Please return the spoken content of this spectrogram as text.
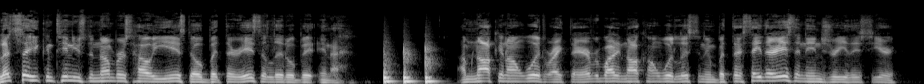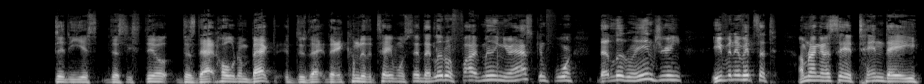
Let's say he continues the numbers how he is though, but there is a little bit, and I, I'm knocking on wood right there. Everybody knock on wood listening, but they say there is an injury this year. Did he? Does he still? Does that hold him back? Do that? They come to the table and say that little five million you're asking for, that little injury, even if it's a, I'm not going to say a ten day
